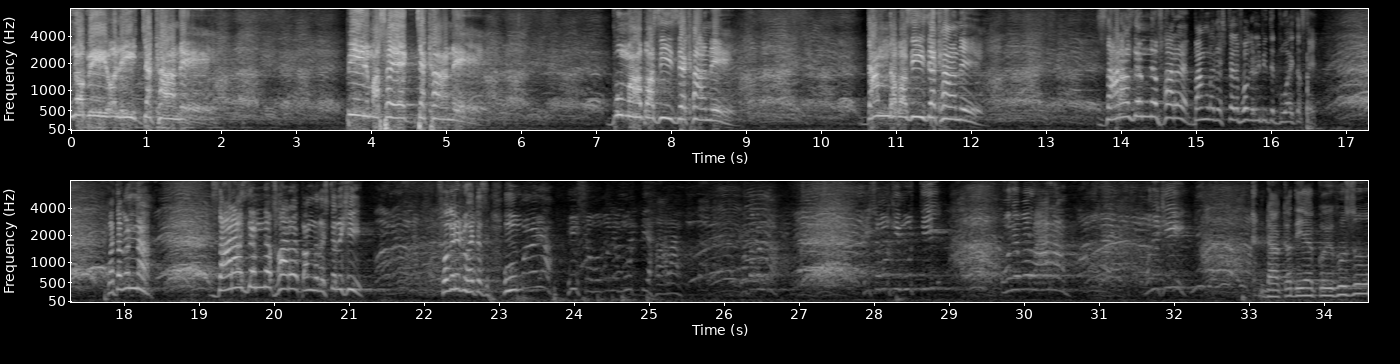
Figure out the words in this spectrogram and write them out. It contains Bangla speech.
নবী অলি যেখানে, পীর মাসেক যেখানে, বোমাবাজি যেখানে, দান্দাবাজি যেখানে, যারা যেমনে ফারে, বাংলাদেশ ফগের ভিতরে ডুয়াইতেছে কথা কন না? যারা যেমনে ফারে, বাংলাদেশ তেরে কি? ফগেরে ডুয়াইতেছে উমায়া হিসাব বলে মূর্তি হারাম কথা বলে না? এই সময় কি মূর্তি অনেক বড় আরাম অনেক কি ডাকা দিয়া কই, হুজুর,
